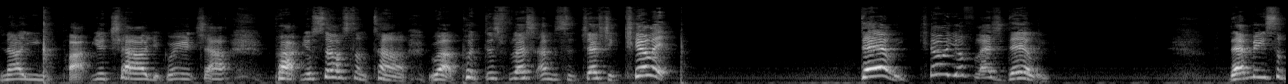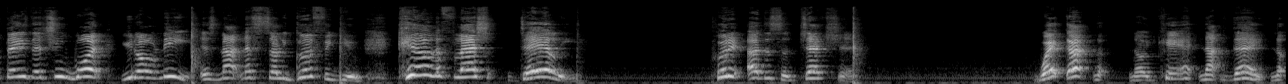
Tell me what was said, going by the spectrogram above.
now you pop your child your grandchild pop yourself sometime. Got put this flesh under suggestion. Kill it. Daily. Kill your flesh daily that means some things that you want, you don't need. It's not necessarily good for you. Kill the flesh daily. Put it under subjection. Wake up. No, you can't. Not today. No,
